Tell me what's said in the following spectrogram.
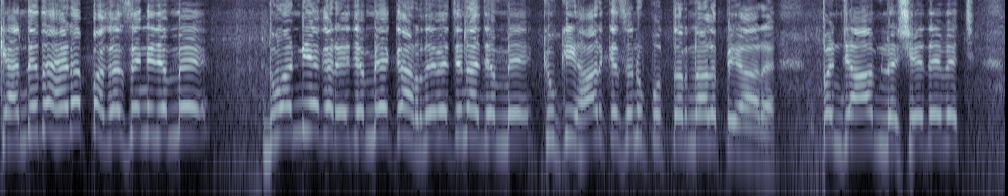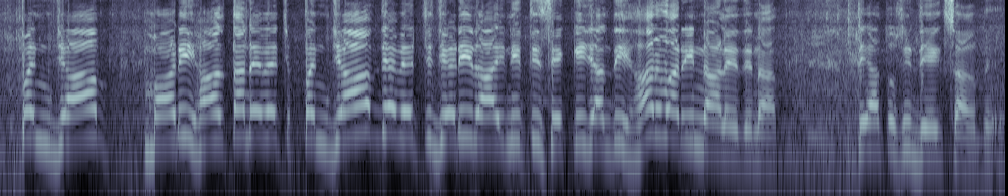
ਕਹਿੰਦੇ ਤਾਂ ਹੈ ਨਾ ਭਗਤ ਸਿੰਘ ਜੰਮੇ ਗਵਾਂਢੀਆਂ ਘਰੇ ਜੰਮੇ ਘਰ ਦੇ ਵਿੱਚ ਨਾ ਜੰਮੇ ਕਿਉਂਕਿ ਹਰ ਕਿਸੇ ਨੂੰ ਪੁੱਤਰ ਨਾਲ ਪਿਆਰ ਹੈ। ਪੰਜਾਬ ਨਸ਼ੇ ਦੇ ਵਿੱਚ ਪੰਜਾਬ ਮਾੜੀ ਹਾਲਤਾਂ ਦੇ ਵਿੱਚ ਪੰਜਾਬ ਦੇ ਵਿੱਚ ਜਿਹੜੀ ਰਾਜਨੀਤੀ ਸੇਕੀ ਜਾਂਦੀ ਹਰ ਵਾਰੀ ਨਾਲੇ ਦੇ ਨਾਂ ਤੇ। ਤੇ ਆ ਤੁਸੀਂ ਦੇਖ ਸਕਦੇ ਹੋ।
